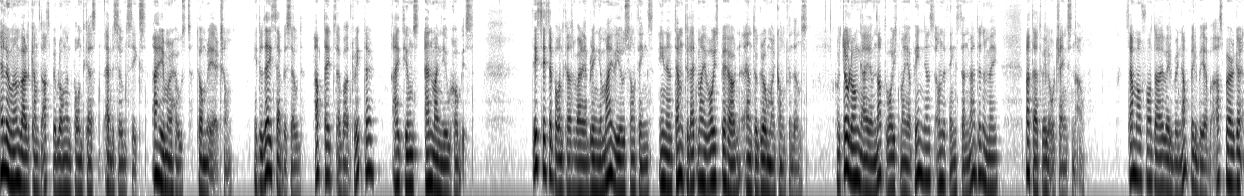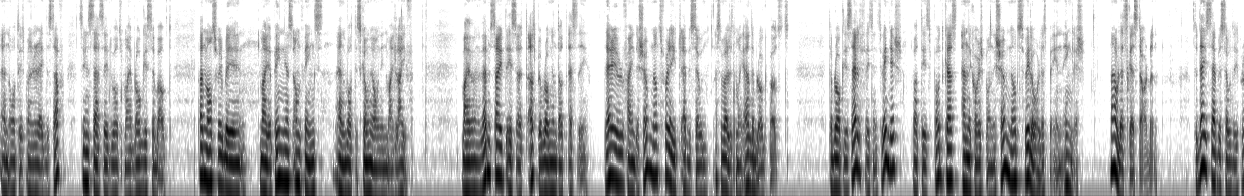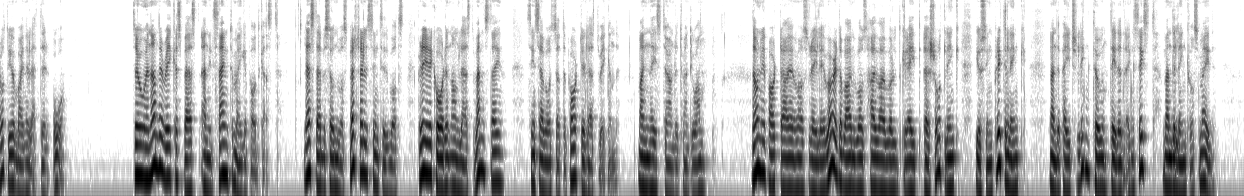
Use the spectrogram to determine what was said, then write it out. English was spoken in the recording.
Hello and welcome to Aspiebloggen podcast episode 6. I am your host, Tom Eriksson. In today's episode, updates about Twitter, iTunes, and my new hobbies. This is a podcast where I bring you my views on things in an attempt to let my voice be heard and to grow my confidence. For too long I have not voiced my opinions on the things that matter to me, but that will all change now. Some of what I will bring up will be about Asperger and autism related stuff, since that's it what my blog is about but most will be my opinions on things and what is going on in my life. My website is at aspiebloggen.se. There you will find the show notes for each episode as well as my other blog posts. The blog itself is in Swedish, but this podcast and the corresponding show notes will always be in English. Now let's get started. Today's episode is brought to you by the letter O. So another week has passed and it's time to make a podcast. Last episode was special since it was pre-recorded on last Wednesday, since I was at the party last weekend. My niece turned 21. The only part I was really worried about was how I would create a short link using PrettyLink when the page linked to didn't exist when the link was made.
